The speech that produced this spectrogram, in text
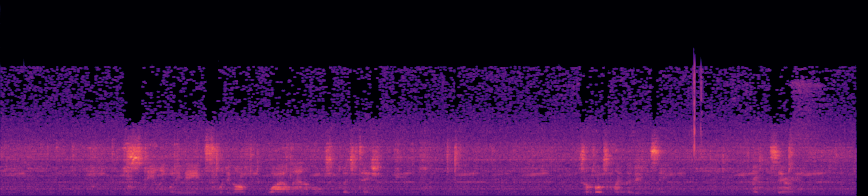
Stealing what he needs. Living off wild animals and vegetation. Some folks claim they've even seen. Right in this area.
